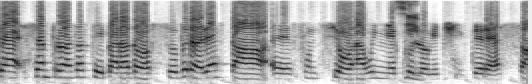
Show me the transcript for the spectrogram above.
c'è sempre una sorta di paradosso, però in realtà eh, funziona, quindi è Sì. quello che ci interessa.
